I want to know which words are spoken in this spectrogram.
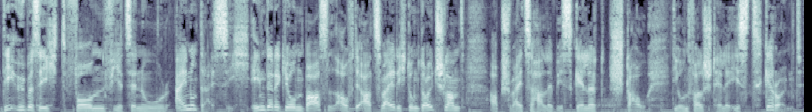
Die Übersicht von 14.31 Uhr. In der Region Basel auf der A2 Richtung Deutschland ab Schweizerhalle bis Gellert Stau. Die Unfallstelle ist geräumt.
